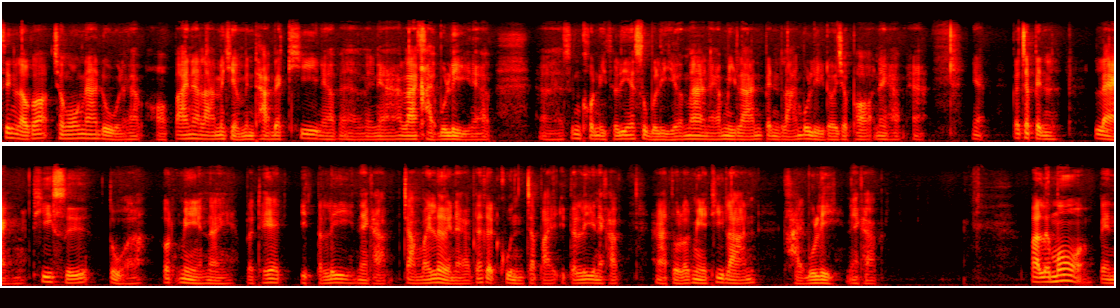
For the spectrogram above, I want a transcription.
ซึ่งเราก็ชะโงกหน้าดูนะครับอ๋อป้ายหน้าร้านมันเขียนเป็น tabacchi นะครับเนี่ยร้านขายบุหรี่นะครับซึ่งคนอิตาลีสูบบุหรี่เยอะมากนะครับ มีร้านเป็นร้านบุหรี่โดยเฉพาะนะครับอ่าเนี่ยก็จะเป็นแหล่งที่ซื้อตั๋วรถเมล์ในประเทศอิตาลีนะครับจำไว้เลยนะครับ ถ้าเกิดคุณจะไปอิตาลีนะครับหาตั๋วรถเมล์ที่ร้านขายบุหรี่นะครับปาเลโมเป็น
